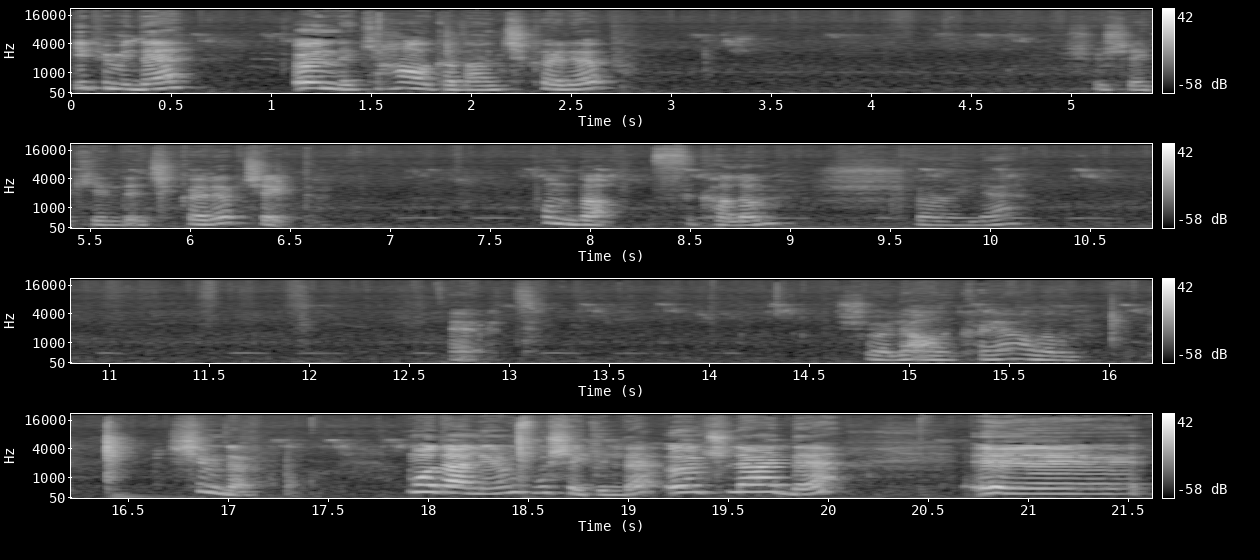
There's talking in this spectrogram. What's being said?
ipimi de öndeki halkadan çıkarıp şu şekilde çıkarıp çektim. Bunu da sıkalım. Şöyle. Evet. Şöyle halkaya alalım. Şimdi modellerimiz bu şekilde. Ölçüler de ee,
